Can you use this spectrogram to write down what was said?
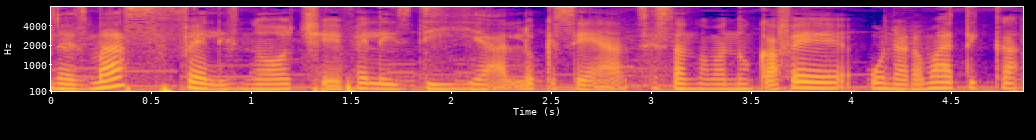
no es más, feliz noche, feliz día, lo que sea. Se están tomando un café, una aromática.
